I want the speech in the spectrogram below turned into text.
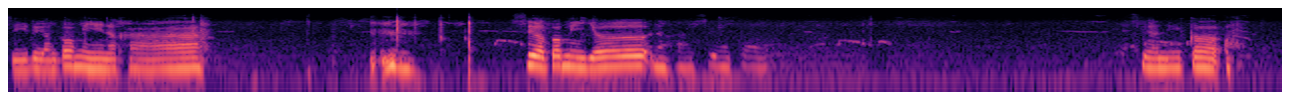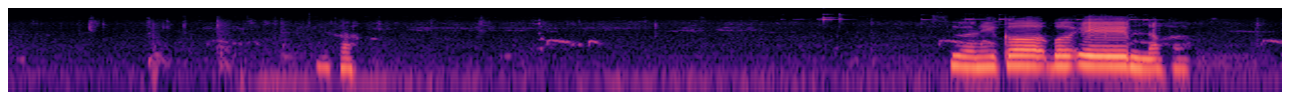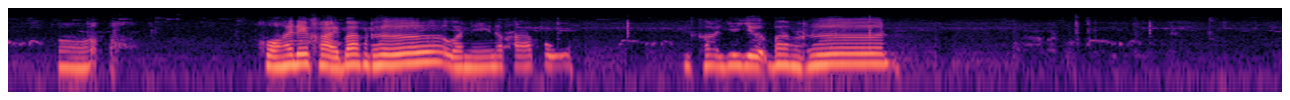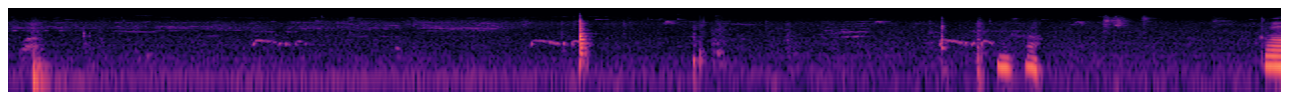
สีเหลืองก็มีนะคะ เสื้อก็มีเยอะนะคะ เสื้อก็ เสื้อนี้ก็ นี่ค่ะ เสื้อนี้ก็เบอร์เอ็มนะคะก็ขอให้ได้ขายบ้างเถอะวันนี้นะคะ ปู่ได้ขายเยอะๆบ้างเถอะ นี่ค่ะ ก็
